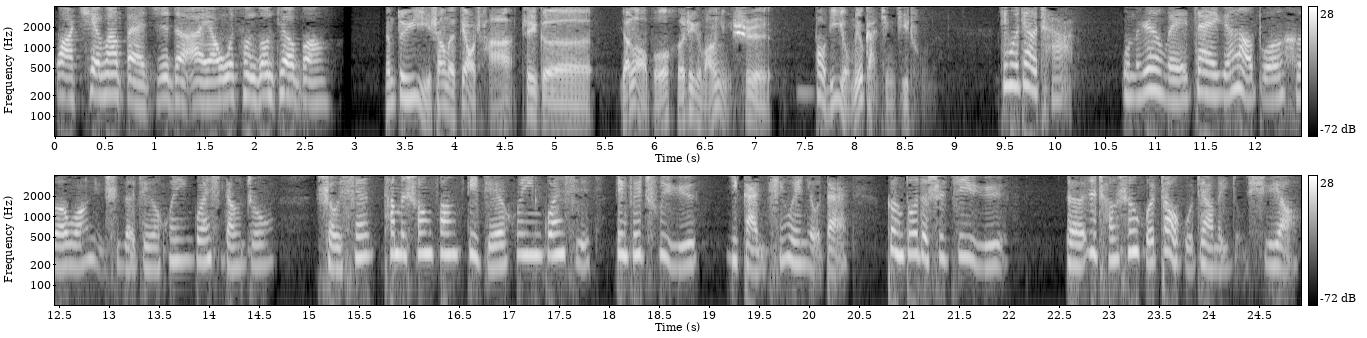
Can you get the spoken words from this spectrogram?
花千方百计的。哎呀，我从中挑吧。那么，对于以上的调查，这个袁老伯和这个王女士到底有没有感情基础呢？经过调查。我们认为，在袁老伯和王女士的这个婚姻关系当中，首先，他们双方缔结婚姻关系，并非出于以感情为纽带，更多的是基于，呃，日常生活照顾这样的一种需要。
